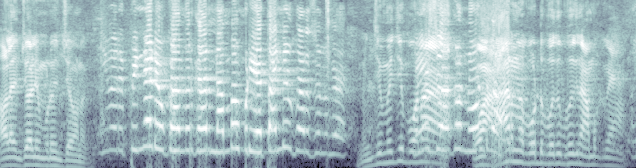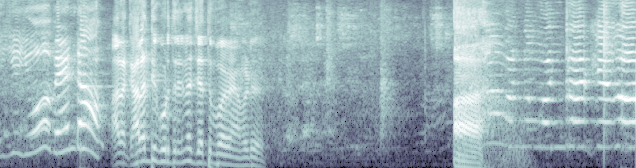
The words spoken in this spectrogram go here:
அவளை ஜோலி முடிஞ்சு உனக்கு. இவர் பின்னாடி உட்கார்ந்திருக்காரு நம்ப முடியாது. தள்ளி உட்கார சொல்லுங்க. மிஞ்சி மிஞ்சி போனா ஆரனை போட்டு பொது பொதுக்கு அமுக்குவேன். ஐயோ வேண்டாம். அதை கலட்டி கொடுத்துட்டீங்கன்னா செத்து போவேன் விடு. ஆ. ஒண்ணு ஒன்றாக்கிறோம்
